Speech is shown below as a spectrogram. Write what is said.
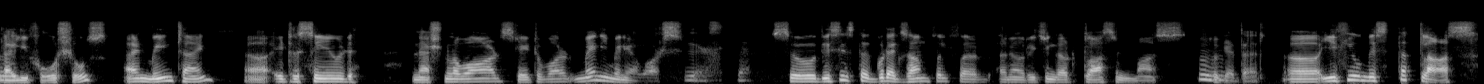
daily four shows, and meantime, uh, it received national award, state award, many many awards. Yes. Yeah. So this is the good example for you know reaching out class and mass Mhm. together. Uh, if you miss the class,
